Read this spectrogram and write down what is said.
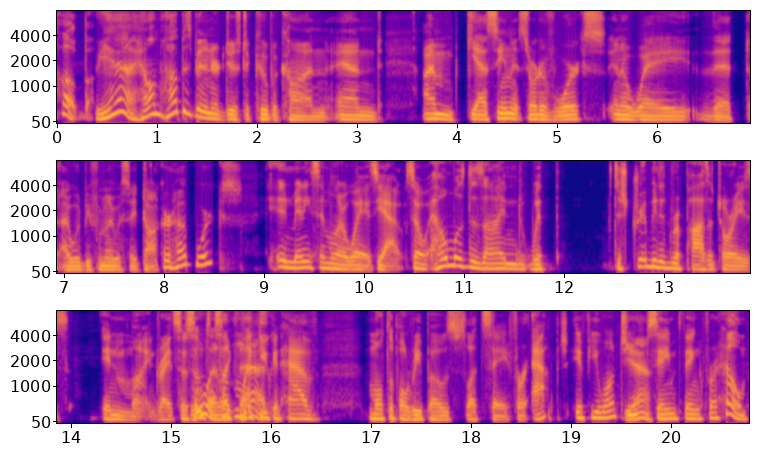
Hub. Yeah, Helm Hub has been introduced to KubeCon, and I'm guessing it sort of works in a way that I would be familiar with, say, Docker Hub works. in many similar ways. Yeah. So Helm was designed with distributed repositories in mind, right? So some, Ooh, I like something like, you can have multiple repos, let's say for apt if you want to. Yeah. Same thing for Helm.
